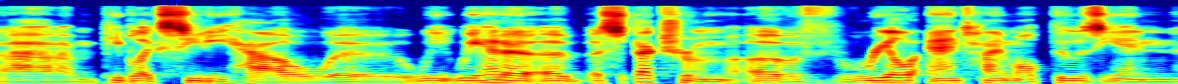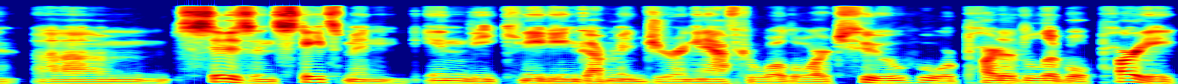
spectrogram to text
Um, people like C.D. Howe. Uh, we we had a, a, spectrum of real anti-Malthusian um, citizen statesmen in the Canadian government during and after World War II who were part of the Liberal Party.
